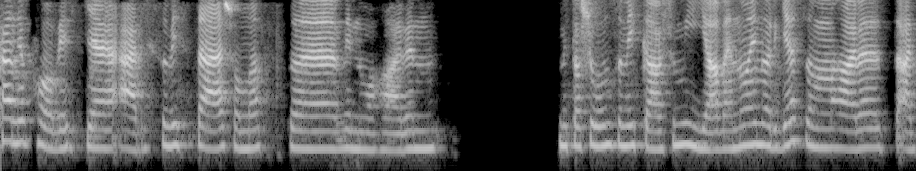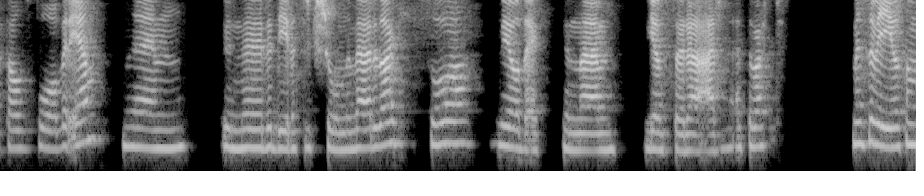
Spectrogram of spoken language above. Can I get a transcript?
kan jo påvirke R. Så hvis det er sånn at uh, vi nå har en mutasjon som vi ikke har så mye av ennå i Norge, som har et R-tall på over én, under de restriksjonene vi har i dag, så vil jo det kunne gi en større R etter hvert. Men så vil jo, som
